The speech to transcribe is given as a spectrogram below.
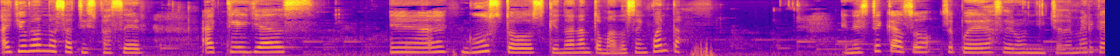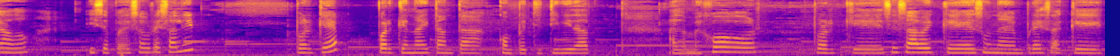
ayudan a satisfacer aquellos eh, gustos que no eran tomados en cuenta. En este caso se puede hacer un nicho de mercado y se puede sobresalir. ¿Por qué? Porque no hay tanta competitividad a lo mejor, porque se sabe que es una empresa que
